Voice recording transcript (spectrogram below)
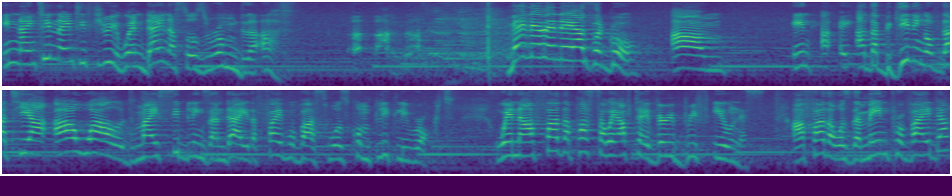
In 1993, when dinosaurs roamed the earth, many, many years ago, um, in, uh, at the beginning of that year, our world, my siblings and I, the five of us, was completely rocked. When our father passed away after a very brief illness, our father was the main provider.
